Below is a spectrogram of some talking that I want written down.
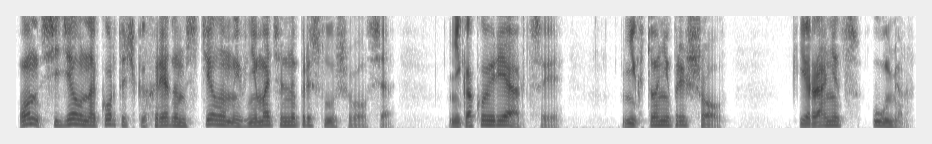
Он сидел на корточках рядом с телом и внимательно прислушивался — Никакой реакции. Никто не пришел. Иранец умер.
